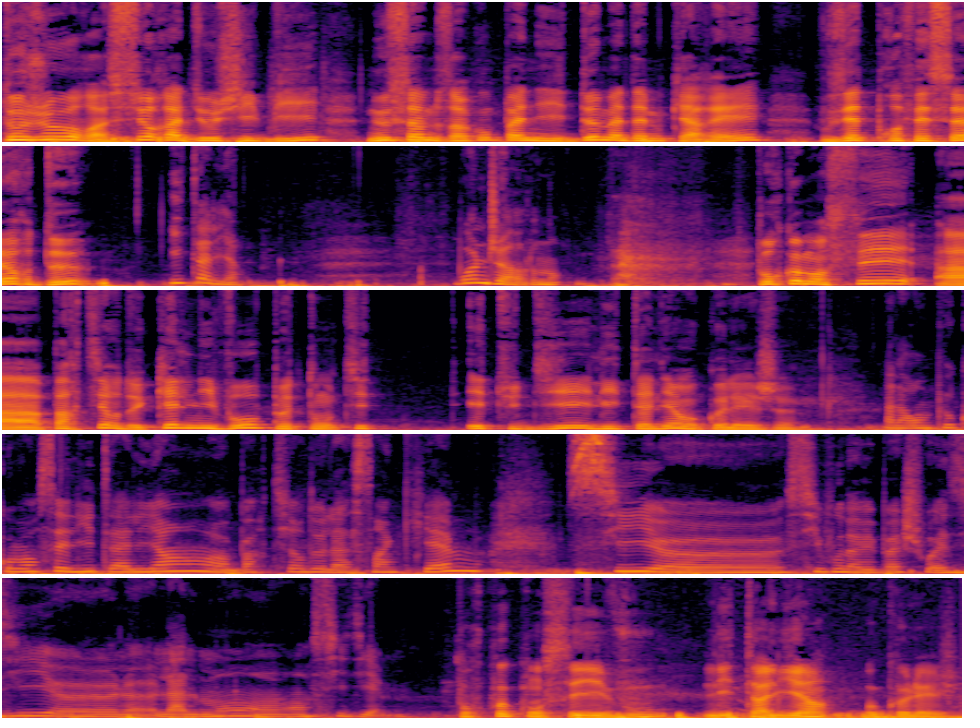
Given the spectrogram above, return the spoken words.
Toujours sur Radio JB, nous sommes en compagnie de Madame Carré. Vous êtes professeur de Italien. Buongiorno. Pour commencer, à partir de quel niveau peut-on étudier l'italien au collège? Alors on peut commencer l'italien à partir de la cinquième si, euh, si vous n'avez pas choisi euh, l'allemand en, sixième. Pourquoi conseillez-vous l'italien au collège?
